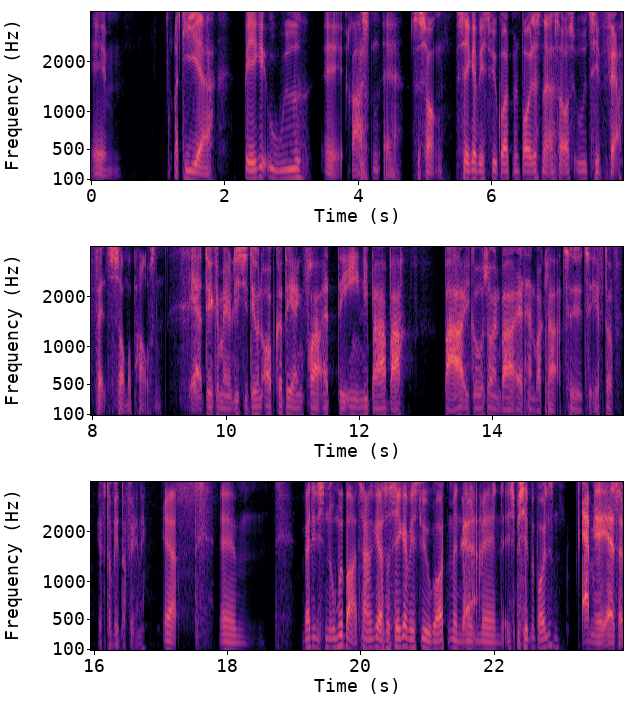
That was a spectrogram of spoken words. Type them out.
Øhm, og de er begge ude øh, resten af sæsonen. Sikkert vidste vi jo godt, men Bøjlesen er altså også ude til i hvert fald sommerpausen. Ja, det kan man jo lige sige. Det er jo en opgradering fra, at det egentlig bare var, bare i gåsøjne var, at han var klar til, til efter, efter vinterferien. Ikke? Ja. Øhm, hvad er det sådan umiddelbare tanke? Altså sikkert vidste vi jo godt, men, ja. men, men specielt med Bøjlesen? Jamen, altså,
